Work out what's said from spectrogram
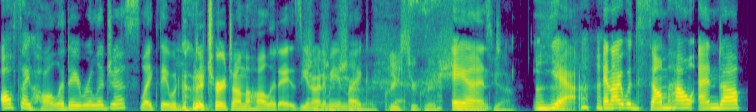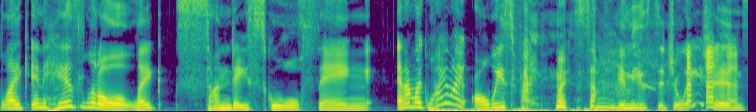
I'll say holiday religious. Like they would go mm-hmm. to church on the holidays, you know what I mean? sure, Like sure. Or yes. Christians, And- yeah. yeah. Uh-huh. And I would somehow end up like in his little like Sunday school thing. And I'm like, why am I always finding myself in these situations?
